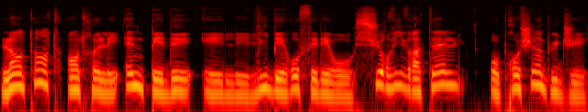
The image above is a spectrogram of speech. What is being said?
L'entente entre les NPD et les libéraux fédéraux survivra-t-elle au prochain budget?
